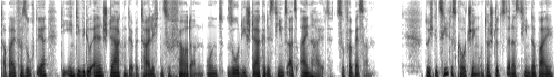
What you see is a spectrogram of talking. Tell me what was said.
Dabei versucht er, die individuellen Stärken der Beteiligten zu fördern und so die Stärke des Teams als Einheit zu verbessern. Durch gezieltes Coaching unterstützt er das Team dabei,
